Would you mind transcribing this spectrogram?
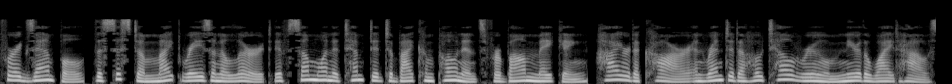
For example, the system might raise an alert if someone attempted to buy components for bomb making, hired a car and rented a hotel room near the White House.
